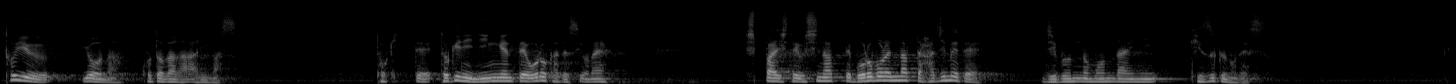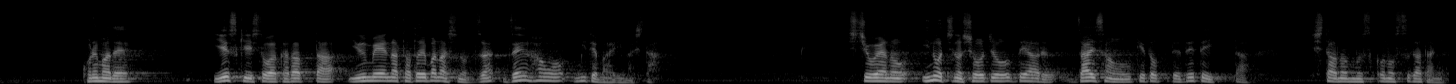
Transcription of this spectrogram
というような言葉があります。時って時に人間って愚かですよね。失敗して失ってボロボロになって初めて自分の問題に気づくのです。これまでイエス・キリストが語った有名な例え話の前半を見てまいりました。父親の命の象徴である財産を受け取って出て行った下の息子の姿に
